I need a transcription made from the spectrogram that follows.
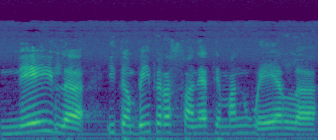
Neila e também pela sua neta Emanuela.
